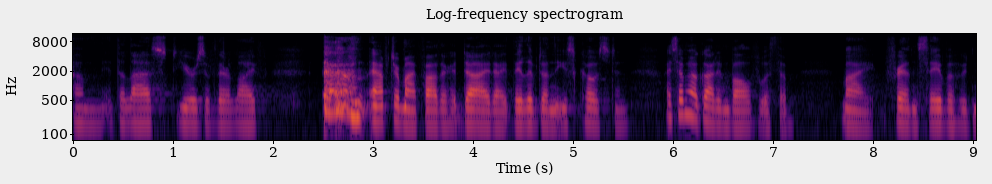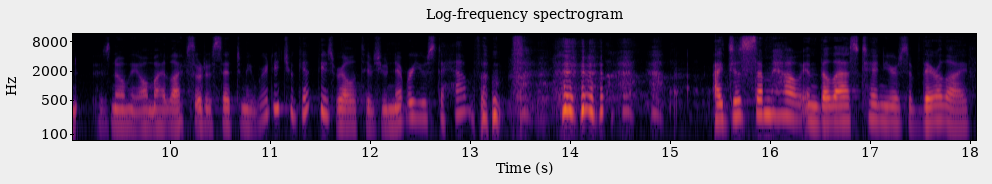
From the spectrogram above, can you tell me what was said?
um, the last years of their life, after my father had died, I, they lived on the East Coast, and I somehow got involved with them. My friend Seva, who, who's known me all my life, sort of said to me, Where did you get these relatives? You never used to have them. I just somehow, in the last 10 years of their life,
